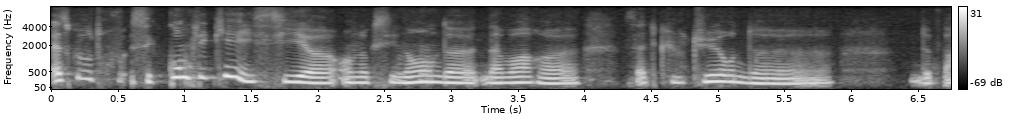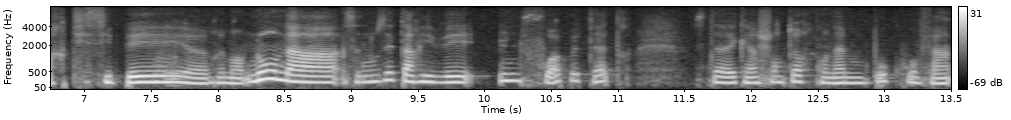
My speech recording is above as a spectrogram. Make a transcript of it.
est-ce que vous trouvez, c'est compliqué ici en Occident mm-hmm. d'avoir cette culture de, de participer mm. vraiment. Nous, on a, ça nous est arrivé une fois peut-être. C'était avec un chanteur qu'on aime beaucoup, enfin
